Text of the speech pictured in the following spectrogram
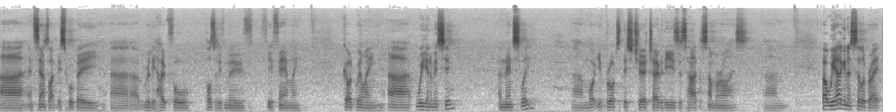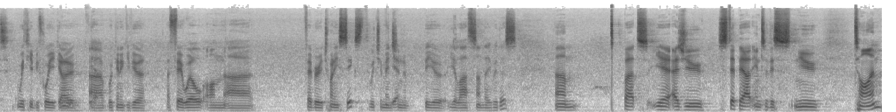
Uh, and it sounds like this will be uh, a really hopeful, positive move for your family. God willing. Uh, we're going to miss you immensely. Um, what you've brought to this church over the years is hard to summarise. Um, but we are going to celebrate with you before you go. Mm, yeah. Uh, we're going to give you a, a farewell on uh, February 26th, which you mentioned yep. would be your, your, last Sunday with us. Um, but yeah, as you step out into this new time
